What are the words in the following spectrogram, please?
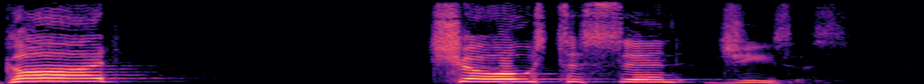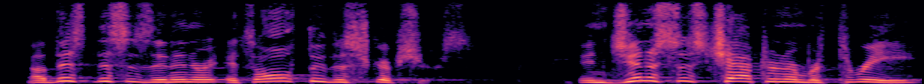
God chose to send Jesus. Now this this is an inter, it's all through the scriptures. In Genesis chapter number 3,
